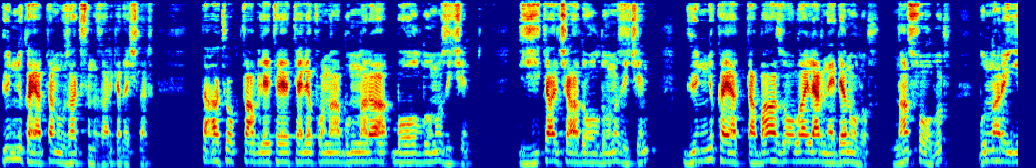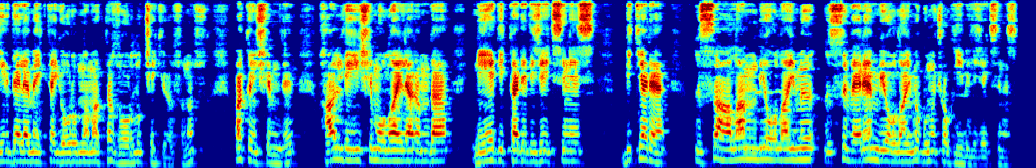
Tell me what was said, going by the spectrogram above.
Günlük hayattan uzaksınız arkadaşlar. Daha çok tablete, telefona bunlara boğulduğunuz için, dijital çağda olduğunuz için günlük hayatta bazı olaylar neden olur? Nasıl olur? Bunları irdelemekte, yorumlamakta zorluk çekiyorsunuz. Bakın şimdi hal değişim olaylarında neye dikkat edeceksiniz? Bir kere ısı alan bir olay mı, ısı veren bir olay mı bunu çok iyi bileceksiniz.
